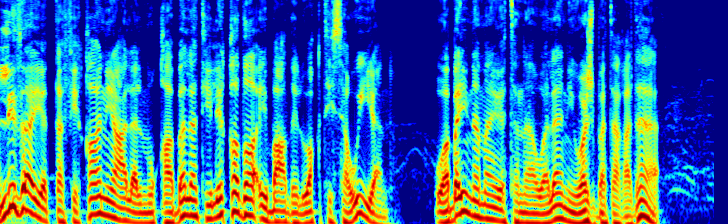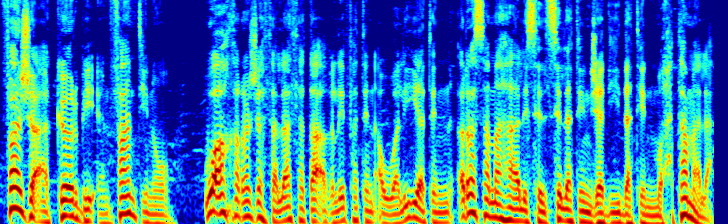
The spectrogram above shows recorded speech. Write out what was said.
لذا يتفقان على المقابلة لقضاء بعض الوقت سوياً وبينما يتناولان وجبة غداء. فاجأ كيربي إنفانتينو وأخرج ثلاثة أغلفة أولية رسمها لسلسلة جديدة محتملة.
